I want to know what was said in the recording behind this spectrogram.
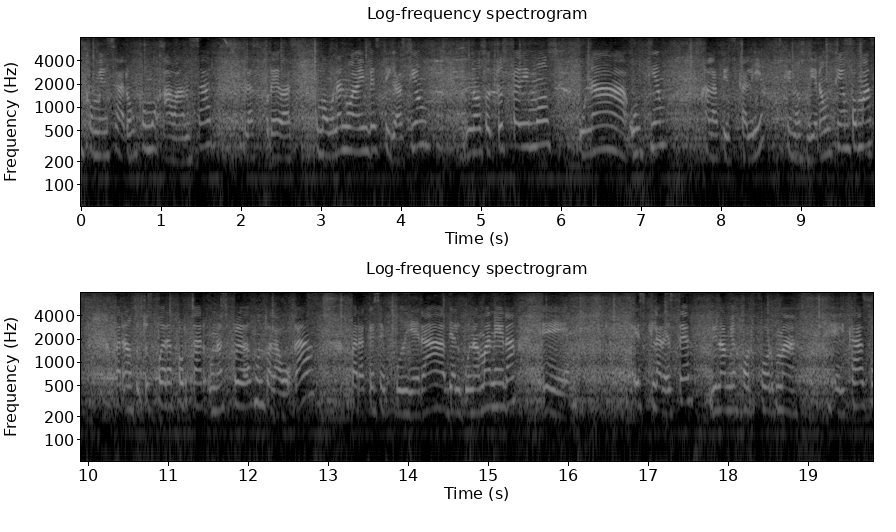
y comenzaron como avanzar las pruebas, como una nueva investigación. Nosotros pedimos una, un tiempo a la fiscalía que nos diera un tiempo más para nosotros poder aportar unas pruebas junto al abogado para que se pudiera de alguna manera eh, esclarecer de una mejor forma el caso.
